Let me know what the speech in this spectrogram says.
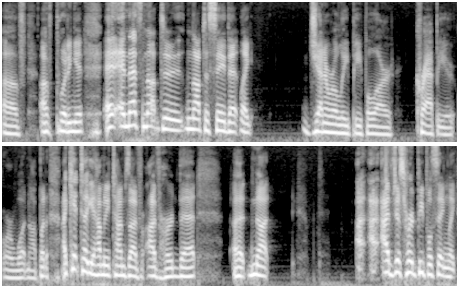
of of putting it, and, and that's not to not to say that like generally people are crappy or, or whatnot, but I can't tell you how many times I've I've heard that. Uh, not I, I've just heard people saying like,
